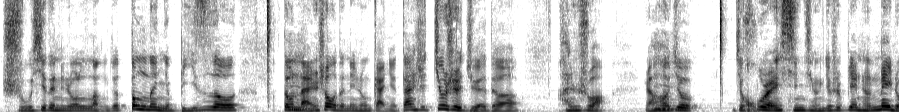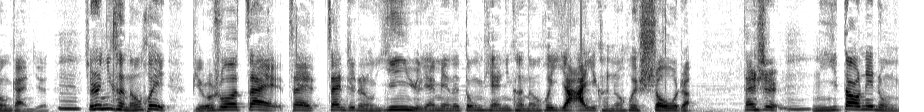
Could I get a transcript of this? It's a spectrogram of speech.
熟悉的那种冷，就冻得你鼻子都都嗯难受的那种感觉，但是就是觉得很爽，然后嗯。就、就忽然心情就是变成那种感觉，嗯。就是你可能会，比如说在在在这种阴雨连绵的冬天，你可能会压抑，可能会收着，但是嗯。你一到那种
